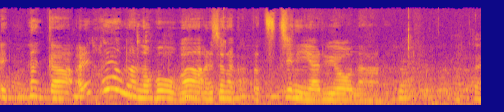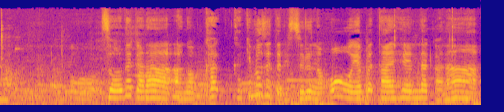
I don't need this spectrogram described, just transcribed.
えなんかあれ？葉山の方はあれじゃなかった？土にやるような。そうだからあのかかき混ぜたりするのをやっぱり大変だから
